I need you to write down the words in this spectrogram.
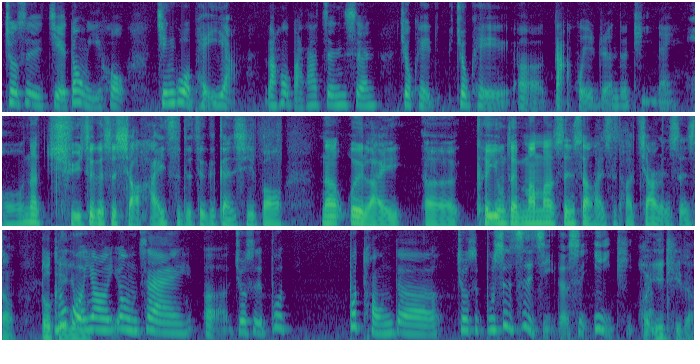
就是解冻以后，经过培养，然后把它增生，就可以就可以呃打回人的体内。哦，那取这个是小孩子的这个干细胞，那未来呃可以用在妈妈身上，还是他家人身上都可以如果？要用在呃，就是不不同的，就是不是自己的，是一体的哦，一体的。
